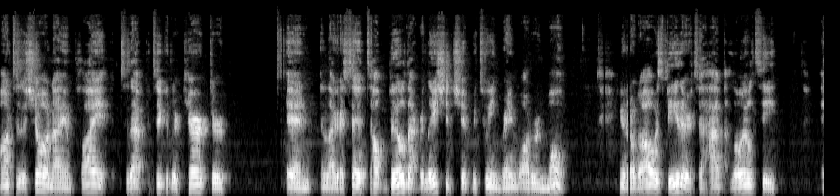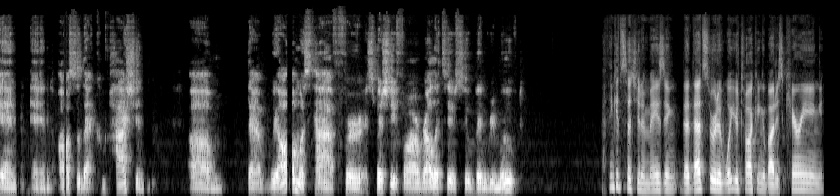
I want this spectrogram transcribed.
onto the show and i apply it to that particular character and and like I said, to help build that relationship between Rainwater and Mo, you know, to always be there, to have that loyalty, and and also that compassion um, that we all must have for, especially for our relatives who've been removed. I think it's such an amazing that that's sort of what you're talking about is carrying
